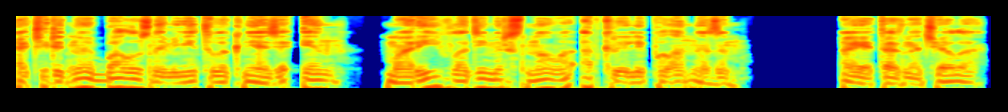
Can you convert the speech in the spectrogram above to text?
Очередной бал у знаменитого князя Н Марии Владимир снова открыли полонезом. А это означало,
